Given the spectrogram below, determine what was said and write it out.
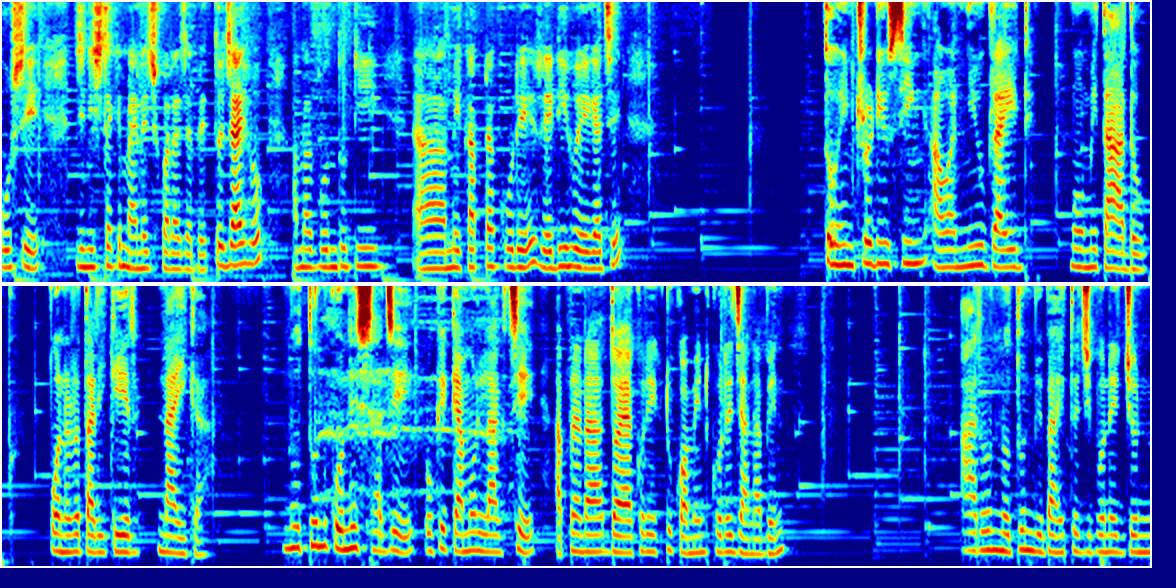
বসে জিনিসটাকে ম্যানেজ করা যাবে। তো যাই হোক, আমার বন্ধুটি মেকআপটা করে রেডি হয়ে গেছে। তো introducing our new bride Moumita Adak, পনেরো তারিখের নায়িকা। নতুন কনের সাজে ওকে কেমন লাগছে আপনারা দয়া করে একটু কমেন্ট করে জানাবেন। আরও নতুন বিবাহিত জীবনের জন্য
